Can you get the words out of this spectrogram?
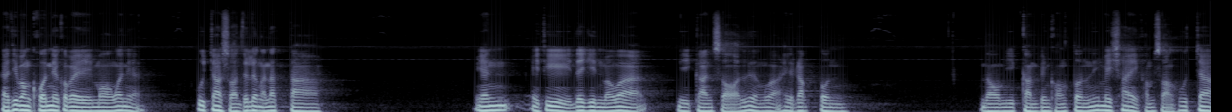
แต่ที่บางคนเนี่ยก็ไปมองว่าเนี่ยผู้เจ้าสอนจะเรื่องอนัตตางั้นไอ้ที่ได้ยินมาว่ามีการสอนเรื่องว่าให้รักตน เรามีกรรมเป็นของตนนี่ไม่ใช่คำสอนผู้เจ้า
